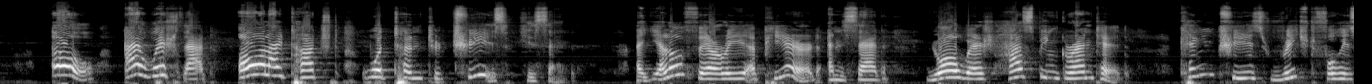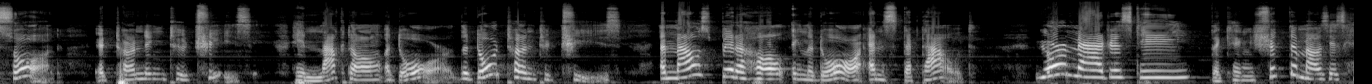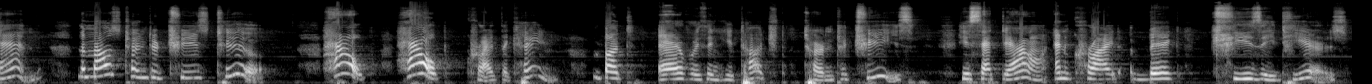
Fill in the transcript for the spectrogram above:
Oh, I wish that all I touched would turn to cheese, he said a yellow fairy appeared and said, Your wish has been granted. King Cheese reached for his sword. It turned into cheese. He knocked on a door. The door turned to cheese. A mouse bit a hole in the door and stepped out. Your Majesty, the king shook the mouse's hand. The mouse turned to cheese too. Help! Help! cried the king. But everything he touched turned to cheese. He sat down and cried big, cheesy tears.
